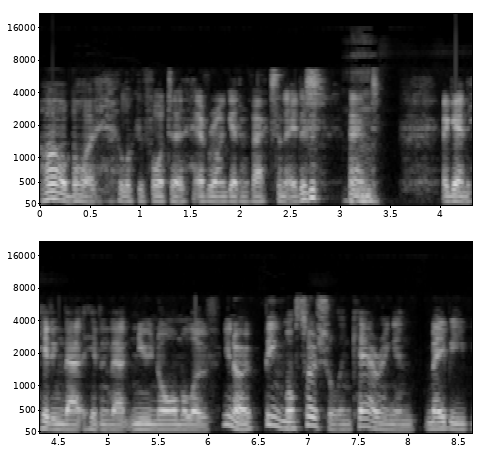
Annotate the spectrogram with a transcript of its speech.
oh boy, looking forward to everyone getting vaccinated and again hitting that hitting that new normal of you know being more social and caring and maybe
